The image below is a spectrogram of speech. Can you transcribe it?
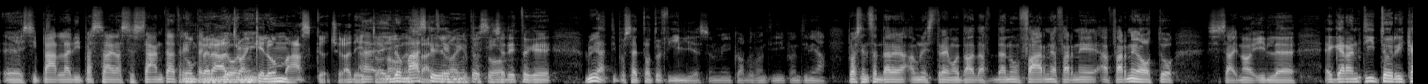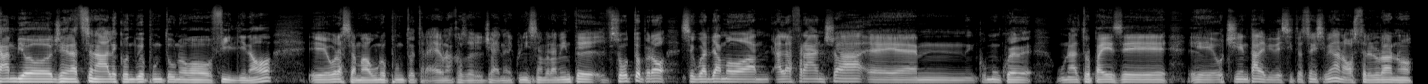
Eh, si parla di passare da 60 a 30 non peraltro milioni. anche Elon Musk ce l'ha detto. Eh, no? Elon Musk Infatti, sì, ci ha detto che lui ha tipo 7-8 figli, adesso non mi ricordo quanti, quanti, ne ha, però senza andare a un estremo da, da, da non farne a farne, a farne 8, si sa, no, il, è garantito il ricambio generazionale con 2.1 figli, no? E ora siamo a 1.3, una cosa del genere, quindi siamo veramente sotto, però se guardiamo a, alla Francia, eh, comunque un altro paese eh, occidentale vive situazioni simili alla nostra e loro hanno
